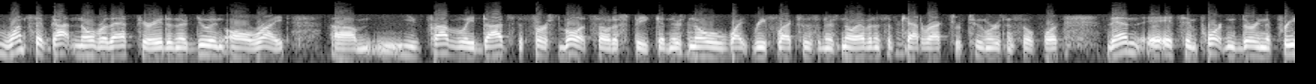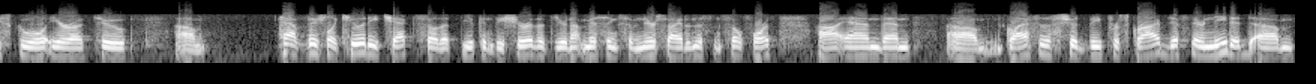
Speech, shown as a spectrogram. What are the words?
once they've gotten over that period and they're doing all right, um, you've probably dodged the first bullet, so to speak, and there's no white reflexes and there's no evidence of cataracts or tumors and so forth. Then it's important during the preschool era to um, have visual acuity checked so that you can be sure that you're not missing some nearsightedness and so forth. Uh, and then um, glasses should be prescribed if they're needed. Um,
